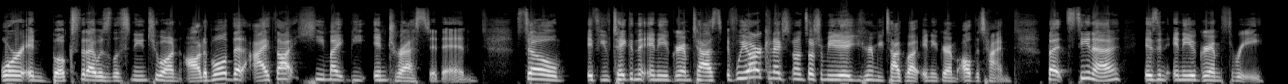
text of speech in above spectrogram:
or in books that I was listening to on Audible that I thought he might be interested in. So if you've taken the Enneagram test, if we are connected on social media, you hear me talk about Enneagram all the time. But Cena is an Enneagram three.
